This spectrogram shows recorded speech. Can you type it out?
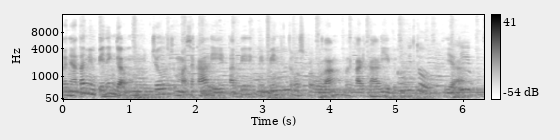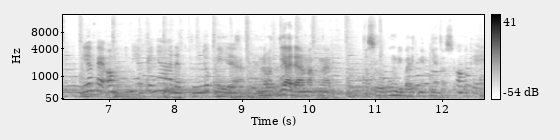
ternyata mimpi ini nggak muncul cuma sekali tapi mimpi ini terus berulang berkali-kali Oh begitu. gitu. Iya. Jadi dia kayak oh ini kayaknya ada petunjuk nih. Iya, gitu ya. menurut dia ada makna terselubung di balik mimpinya tersebut. Oke.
